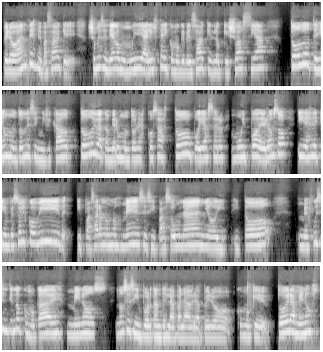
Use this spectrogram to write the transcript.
Pero antes me pasaba que yo me sentía como muy idealista y como que pensaba que lo que yo hacía, todo tenía un montón de significado, todo iba a cambiar un montón las cosas, todo podía ser muy poderoso. Y desde que empezó el COVID y pasaron unos meses y pasó un año y, y todo, me fui sintiendo como cada vez menos no sé si importante es la palabra, pero como que todo era menos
